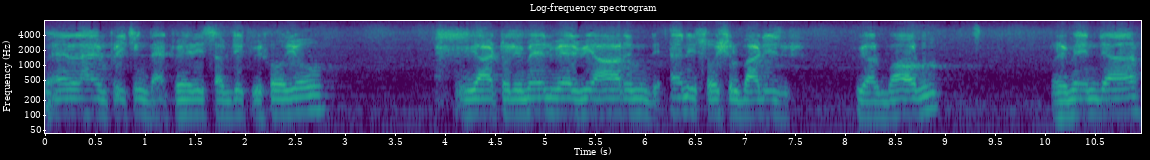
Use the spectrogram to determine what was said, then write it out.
Well, I am preaching that very subject before you. We are to remain where we are in the, any social bodies we are born, remain there.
